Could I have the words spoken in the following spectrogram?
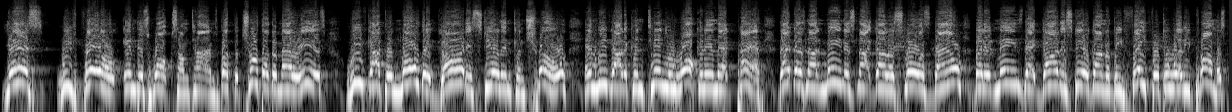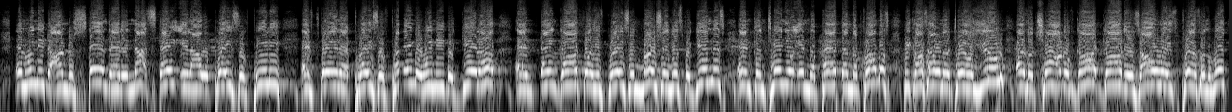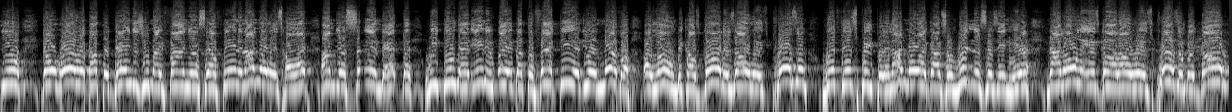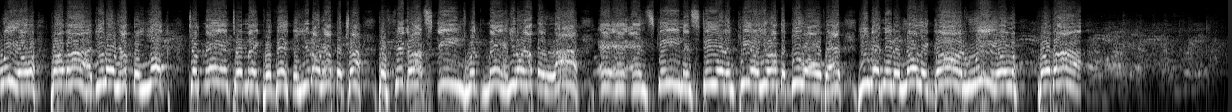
Yes, we fail in this walk sometimes, but the truth of the matter is we've got to know that God is still in control and we've got to continue walking in that path. That does not mean it's not going to slow us down, but it means that God is still going to be faithful to what he promised. And we need to understand that and not stay in our place of pity and stay in that place of pain, but we need to get up and thank God for his grace and mercy and his forgiveness and continue in the path and the promise because I want to tell you as a child of God, God is always present with you. Don't worry about the dangers you might find yourself in. And I know it's hard. I'm just saying that, but we do that anyway. But the fact is you're never alone because God is always present with his people. And I know I got some witnesses in here. Not only is God always present, but God will provide. You don't have to look to man to make provision. You don't have to try to figure out schemes with man. You don't have to lie and, and, and scheme and steal and kill. You don't have to do all that. You just need to know that God will provide.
